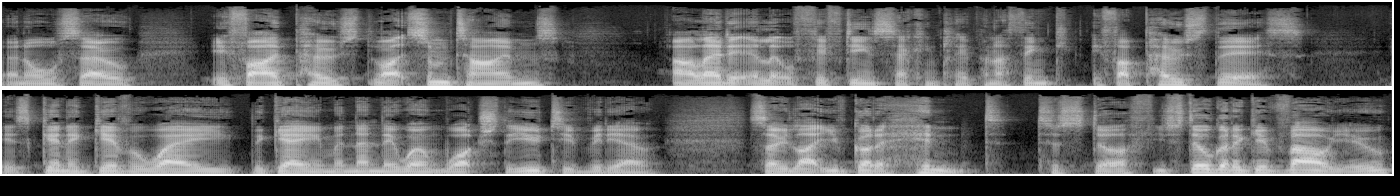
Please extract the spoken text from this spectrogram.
And also if i post like sometimes i'll edit a little 15 second clip and i think if i post this it's going to give away the game and then they won't watch the youtube video so like you've got a hint to stuff. You've still got to give value,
